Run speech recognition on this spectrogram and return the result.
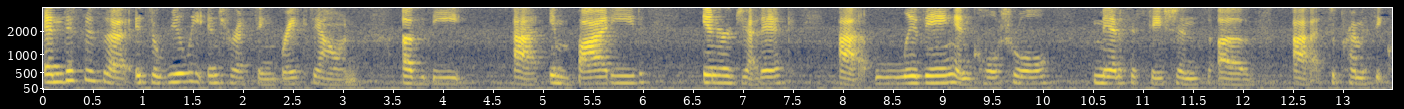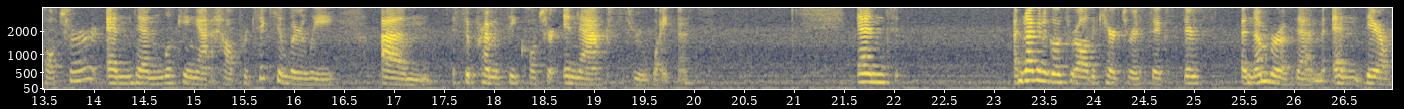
and this is a it's a really interesting breakdown of the uh, embodied, energetic, uh, living, and cultural manifestations of uh, supremacy culture, and then looking at how, particularly, um, supremacy culture enacts through whiteness. And I'm not going to go through all the characteristics, there's a number of them, and they are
